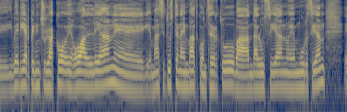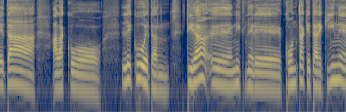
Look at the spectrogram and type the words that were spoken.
Iberiar penintsulako egoaldean e, eman zituzten hainbat kontzertu ba, Andaluzian, e, Murzian, eta alako lekuetan. Tira, e, nik nire kontaketarekin e,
